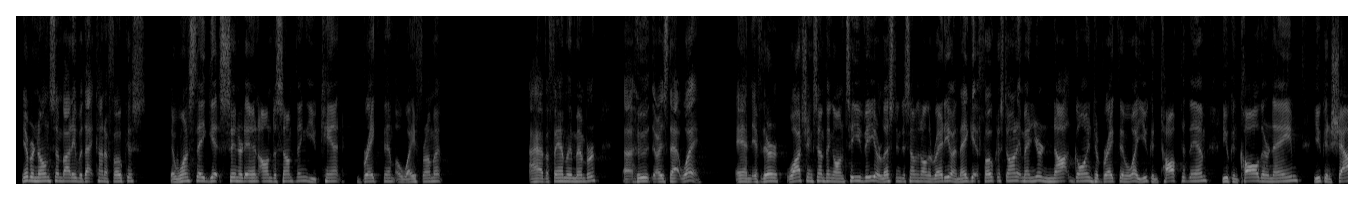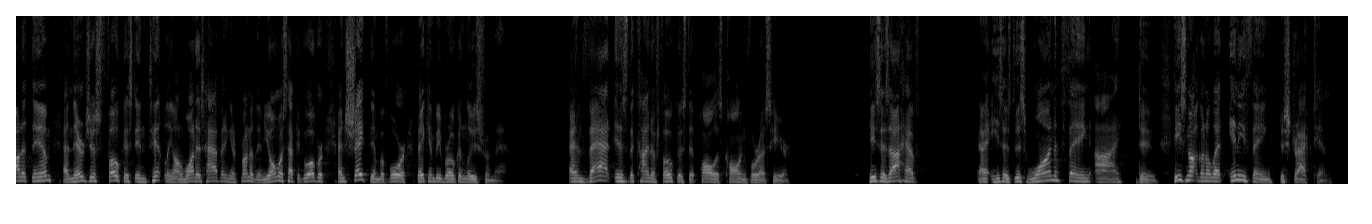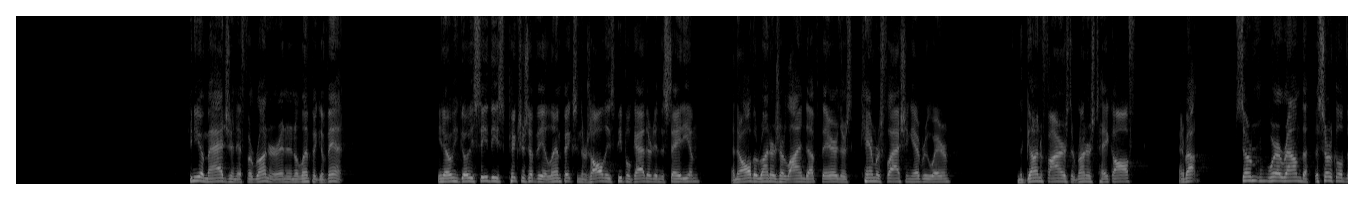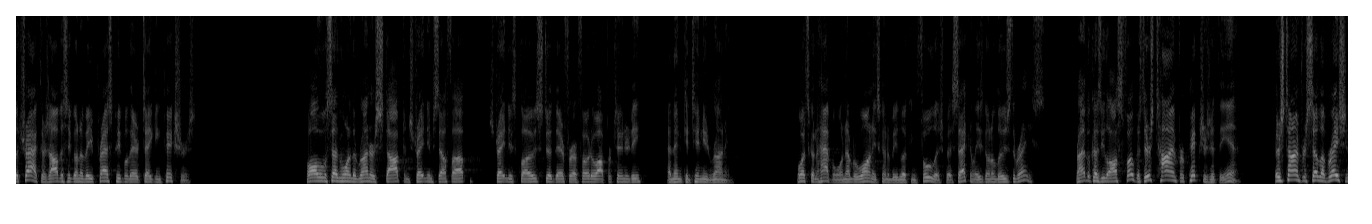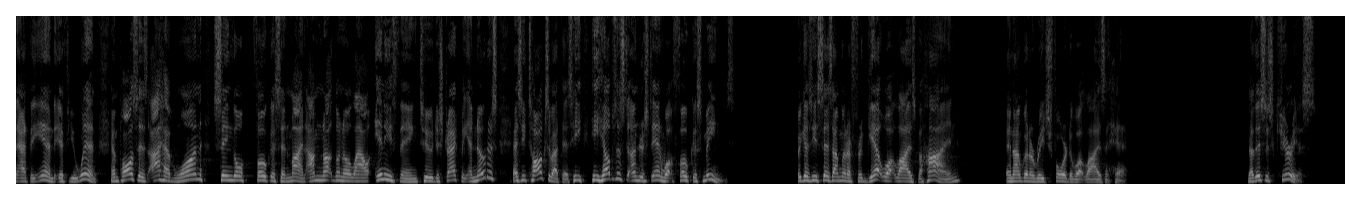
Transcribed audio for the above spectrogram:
You ever known somebody with that kind of focus? That once they get centered in onto something, you can't break them away from it? I have a family member uh, who is that way. And if they're watching something on TV or listening to something on the radio and they get focused on it, man, you're not going to break them away. You can talk to them. You can call their name. You can shout at them and they're just focused intently on what is happening in front of them. You almost have to go over and shake them before they can be broken loose from that. And that is the kind of focus that Paul is calling for us here. He says, I have, uh, he says, this one thing I do. He's not going to let anything distract him. Can you imagine if a runner in an Olympic event, you know, you go, you see these pictures of the Olympics and there's all these people gathered in the stadium and all the runners are lined up there. There's cameras flashing everywhere. The gun fires, the runners take off. And about somewhere around the, the circle of the track, there's obviously going to be press people there taking pictures. Well, all of a sudden, one of the runners stopped and straightened himself up, straightened his clothes, stood there for a photo opportunity, and then continued running what's going to happen? Well, number one, he's going to be looking foolish, but secondly, he's going to lose the race, right? Because he lost focus. There's time for pictures at the end. There's time for celebration at the end if you win. And Paul says, I have one single focus in mind. I'm not going to allow anything to distract me. And notice as he talks about this, he, he helps us to understand what focus means. Because he says, I'm going to forget what lies behind and I'm going to reach forward to what lies ahead. Now, this is curious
